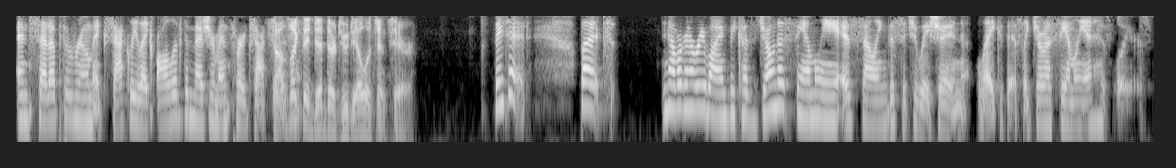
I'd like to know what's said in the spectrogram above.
and set up the room exactly like all of the measurements were exactly. Sounds the like they did their due diligence here. They did. But now we're going to rewind because Jonah's family is selling the situation like this, like Jonah's family and his lawyers.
